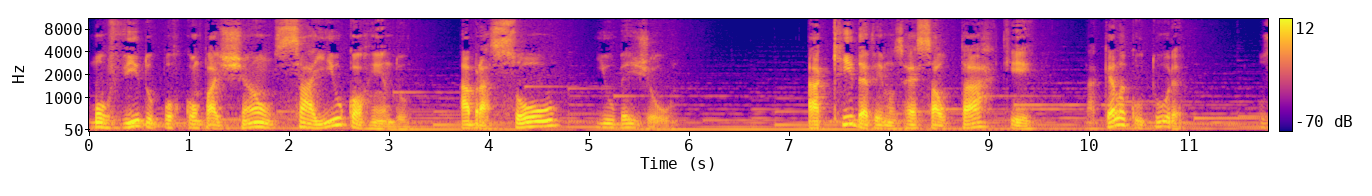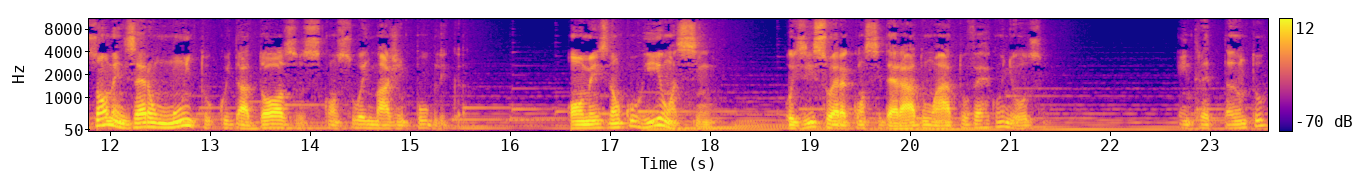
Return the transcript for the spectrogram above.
movido por compaixão, saiu correndo, abraçou-o e o beijou. Aqui devemos ressaltar que, naquela cultura, os homens eram muito cuidadosos com sua imagem pública. Homens não corriam assim, pois isso era considerado um ato vergonhoso. Entretanto,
